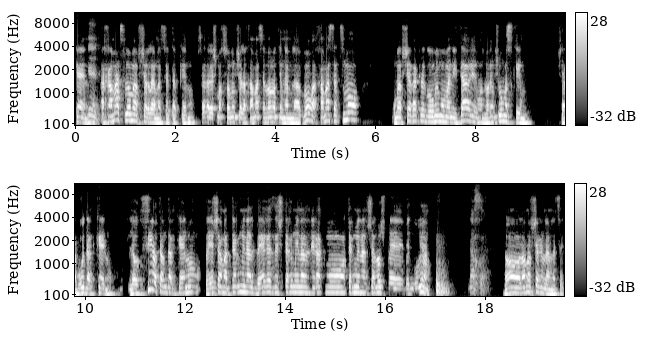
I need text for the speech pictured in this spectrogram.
כן, כן, החמאס לא מאפשר להם לצאת דרכנו, בסדר? יש מחסומים של החמאס, הם לא נותנים להם לעבור. החמאס עצמו, הוא מאפשר רק לגורמים הומניטריים או דברים שהוא מסכים שיעברו דרכנו. להוציא אותם דרכנו, ויש שם טרמינל בארז, יש טרמינל נראה כמו טרמינל 3 בבן גוריון. נכון. לא, לא מאפשרים להם לצאת.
